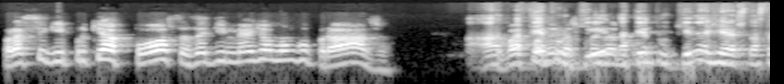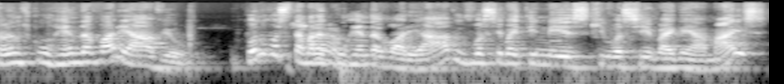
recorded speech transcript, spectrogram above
para seguir, porque apostas é de médio a longo prazo. Até porque, coisas... até porque, né, Gerson, nós trabalhamos com renda variável. Quando você trabalha com renda variável, você vai ter meses que você vai ganhar mais,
